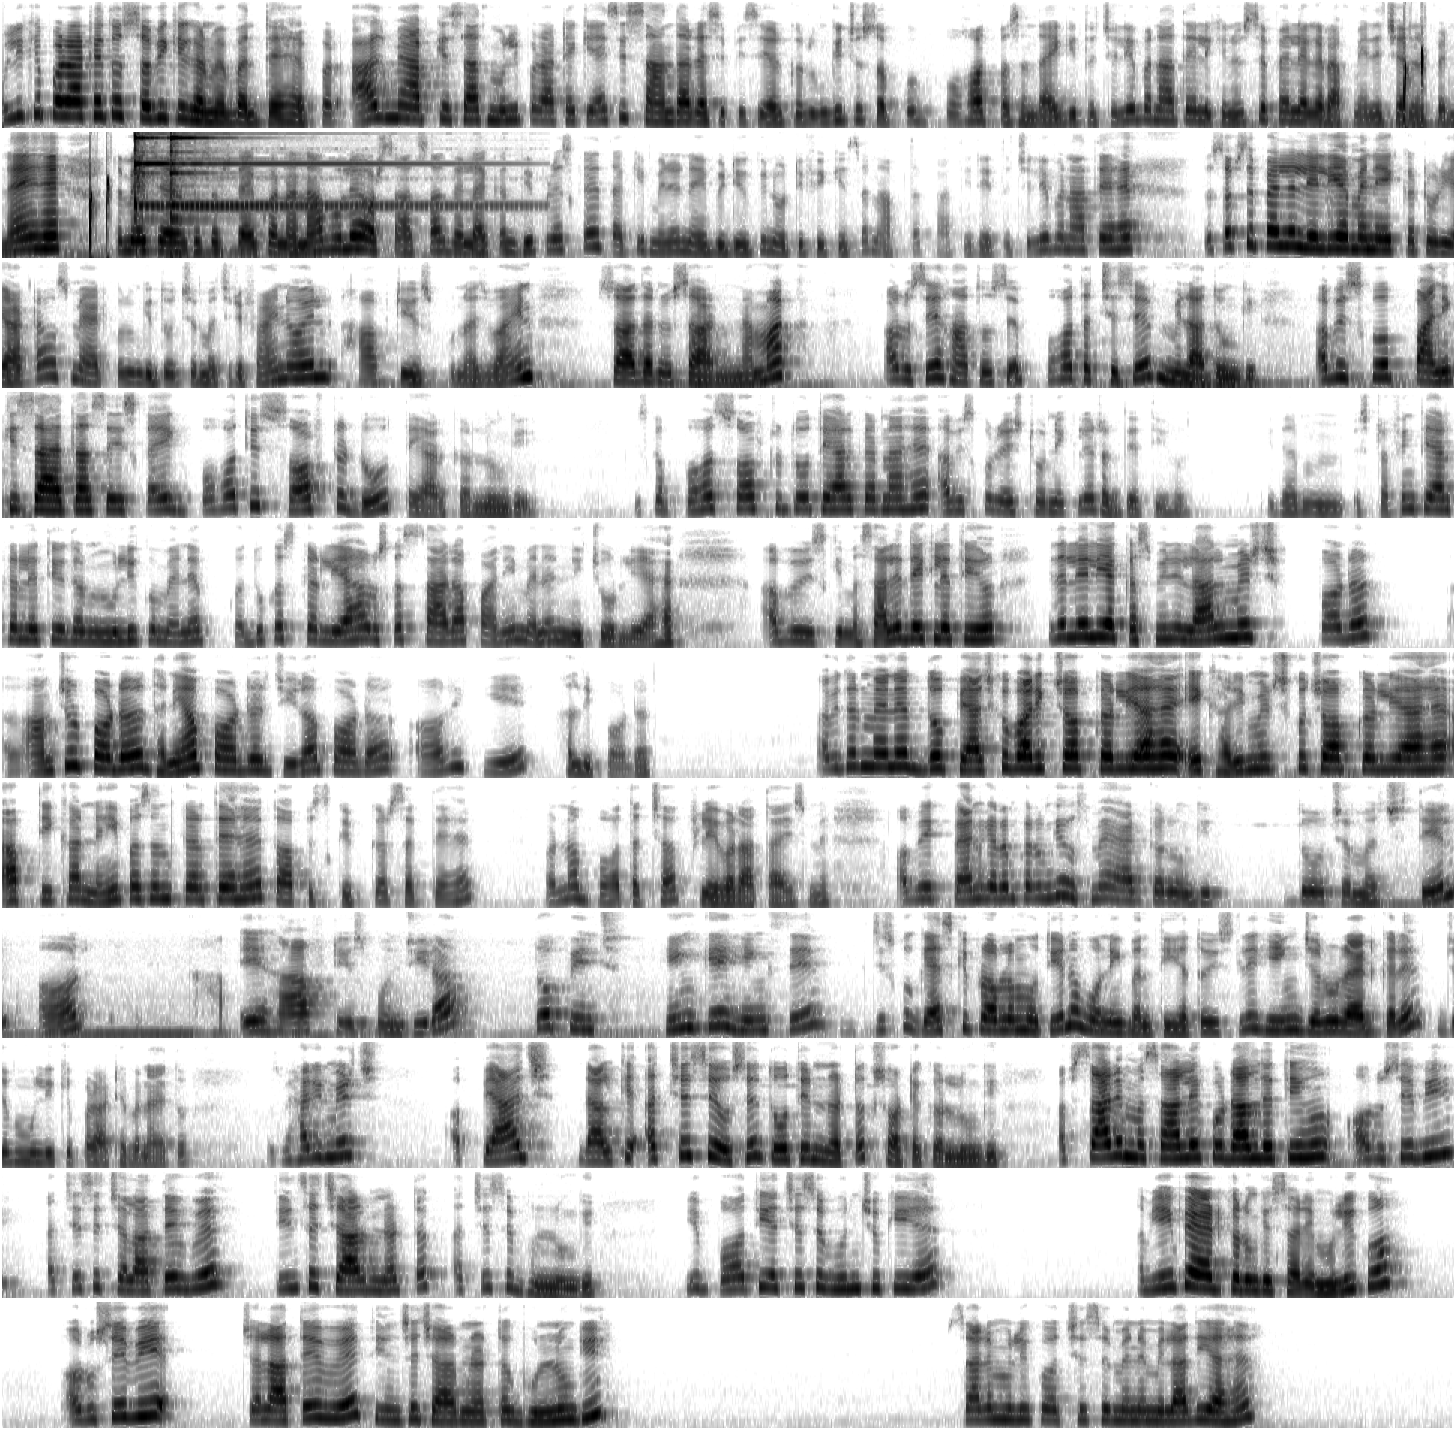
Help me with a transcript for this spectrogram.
मूली के पराठे तो सभी के घर में बनते हैं, पर आज मैं आपके साथ मूली पराठे की ऐसी शानदार रेसिपी शेयर करूँगी जो सबको बहुत पसंद आएगी। तो चलिए बनाते हैं, लेकिन उससे पहले अगर आप मेरे चैनल पर नए हैं तो मेरे चैनल को सब्सक्राइब करना ना भूलें और साथ साथ बेल आइकन भी प्रेस करें ताकि मेरे नए वीडियो की नोटिफिकेशन आप तक आती रहे। तो चलिए बनाते हैं। तो सबसे पहले ले लिया मैंने एक कटोरी आटा, उसमें ऐड करूँगी दो चम्मच refine oil, half teaspoon अजवाइन, स्वाद अनुसार नमक, और उसे हाथों से बहुत अच्छे से मिला दूँगी। अब इसको पानी की सहायता से इसका एक बहुत ही सॉफ्ट डो तैयार कर लूँगी। इसका बहुत सॉफ्ट डो तैयार करना है, अब इसको रेस्ट होने के लिए रख देती हूँ। इधर स्टफिंग तैयार कर लेती हूँ, इधर मूली को मैंने कद्दूकस कर लिया है और उसका सारा पानी मैंने निचोड़ लिया है। अब इसके मसाले देख लेती हूँ। इधर ले लिया कश्मीरी लाल मिर्च पाउडर, आमचूर पाउडर, धनिया पाउडर, जीरा पाउडर और ये हल्दी पाउडर। अब इधर मैंने दो प्याज को बारीक चॉप कर लिया है, एक हरी मिर्च को चॉप कर लिया है। आप तीखा नहीं पसंद करते हैं तो आप स्किप कर सकते हैं, वरना बहुत अच्छा फ्लेवर आता है इसमें। अब एक पैन गरम करूँगी, उसमें ऐड करूँगी दो चम्मच तेल और ए हाफ़ टी स्पून जीरा, दो पिंच हींग के, हींग से जिसको गैस की प्रॉब्लम होती है ना, वो नहीं बनती है तो इसलिए हींग ज़रूर ऐड करें जब मूली के पराठे बनाए तो। उसमें हरी मिर्च अब प्याज डाल के अच्छे से उसे दो तीन मिनट तक सॉटे कर लूँगी। अब सारे मसाले को डाल देती हूँ और उसे भी अच्छे से चलाते हुए तीन से चार मिनट तक अच्छे से भून लूँगी। ये बहुत ही अच्छे से भुन चुकी है। अब यहीं पे ऐड करूँगी सारे मूली को और उसे भी चलाते हुए तीन से चार मिनट तक भून लूँगी। सारे मूली को अच्छे से मैंने मिला दिया है।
